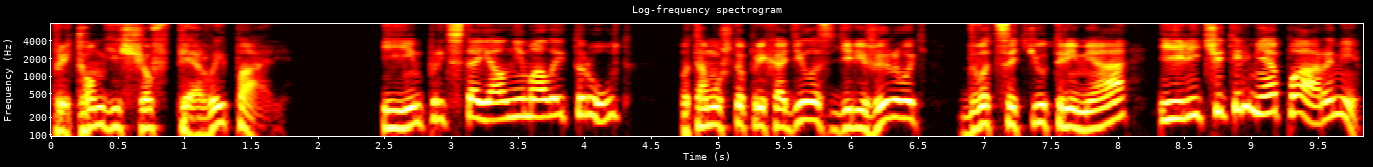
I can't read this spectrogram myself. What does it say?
притом еще в первой паре. И им предстоял немалый труд, потому что приходилось дирижировать двадцатью тремя или четырьмя парами,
